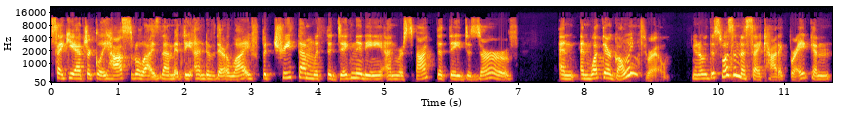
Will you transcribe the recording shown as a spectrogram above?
psychiatrically hospitalize them at the end of their life, but treat them with the dignity and respect that they deserve and, and what they're going through. You know, this wasn't a psychotic break, and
